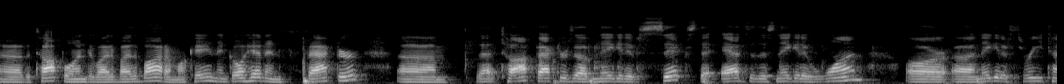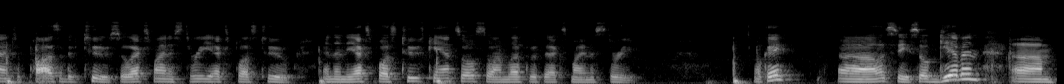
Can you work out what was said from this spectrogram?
uh, the top one divided by the bottom. Okay, and then go ahead and factor um, that top factors of negative 6 that add to this negative 1 are uh, negative 3 times a positive 2. So x minus 3, x plus 2. And then the x plus 2's cancel, so I'm left with x minus 3. Okay, Uh, let's see. So given um,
